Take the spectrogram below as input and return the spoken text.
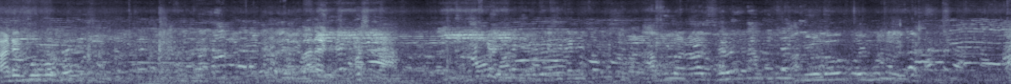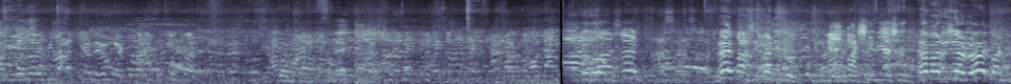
গার্ডের বউ বলতে? আমি হলো ওই মোটালে আমি হলো ওই একটু বাড়ি করতে পারি বাসি বাটি হ্যাঁ বাসি নিয়ে আসেন। এই বাটি দো এই বাটি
